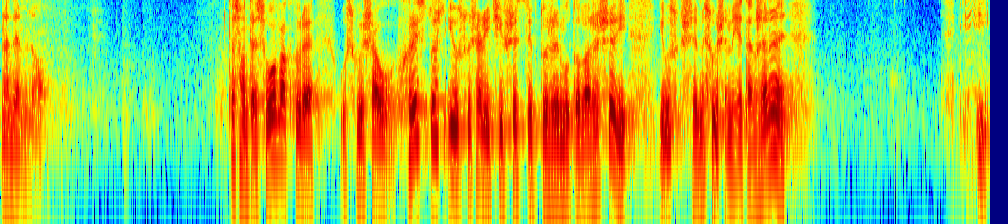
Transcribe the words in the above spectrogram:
nade mną. To są te słowa, które usłyszał Chrystus i usłyszeli ci wszyscy, którzy mu towarzyszyli. I usłyszymy, słyszymy je także my. I,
